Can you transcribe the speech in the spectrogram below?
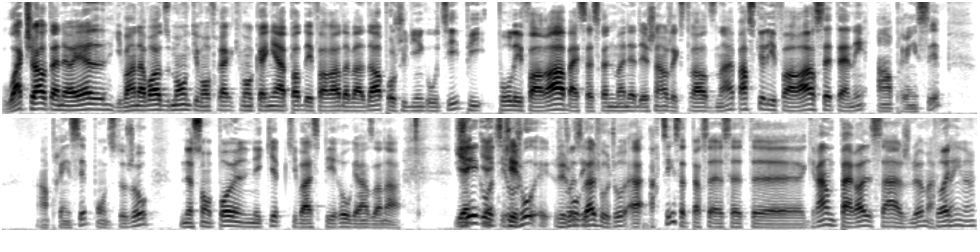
Watch out à Noël. Il va en avoir du monde qui vont, qui vont cogner à la porte des Foreurs de Val d'Or pour Julien Gauthier. Puis pour les Foreurs, ben, ça serait une monnaie d'échange extraordinaire parce que les Foreurs, cette année, en principe, en principe, on dit toujours, ne sont pas une équipe qui va aspirer aux grands honneurs. J'ai joué, j'ai joué au golf l'autre jour. Retiens cette, cette euh, grande parole sage-là, Martin. Là.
